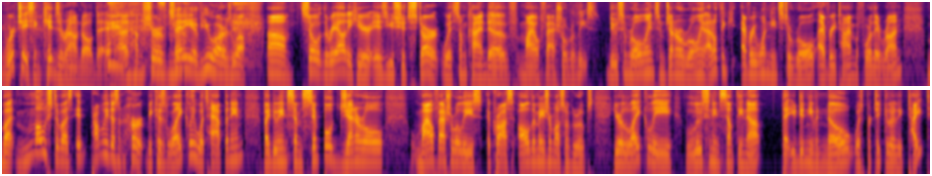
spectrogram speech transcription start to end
we're chasing kids around all day. I- I'm sure many of you are as well. Um, so the reality here is you should start with some kind of myofascial release. Do some rolling, some general rolling. I don't think everyone needs to roll every time before they run, but most of us, it probably doesn't hurt because likely what's happening by doing some simple general myofascial release across all the major muscle groups, you're likely loosening something up that you didn't even know was particularly tight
